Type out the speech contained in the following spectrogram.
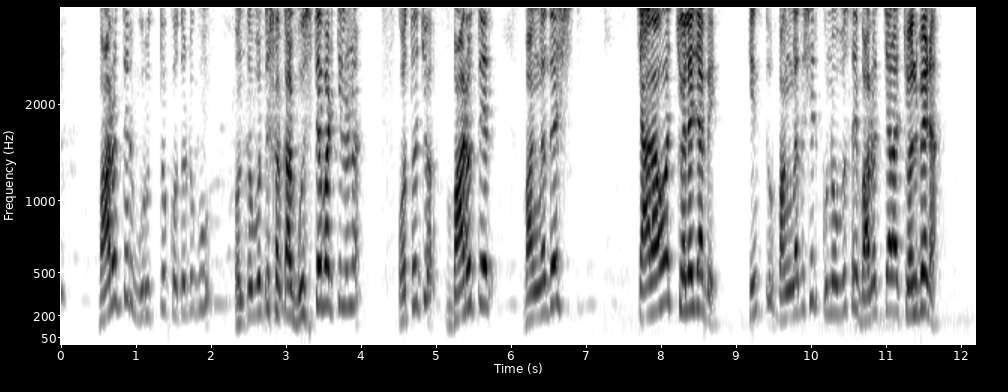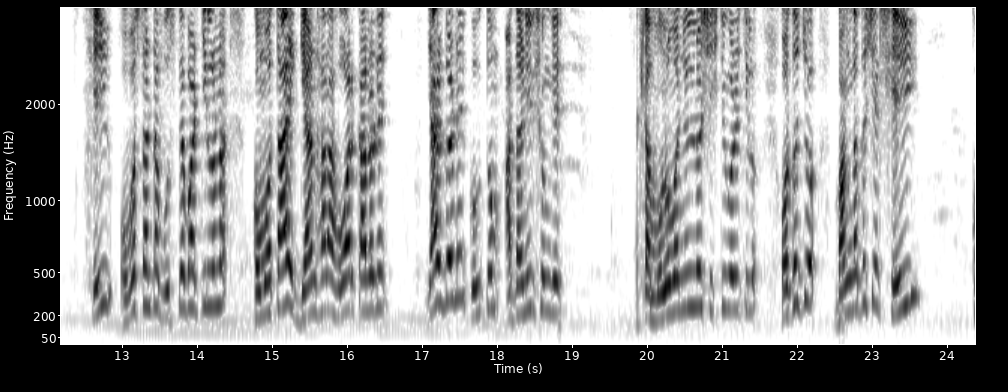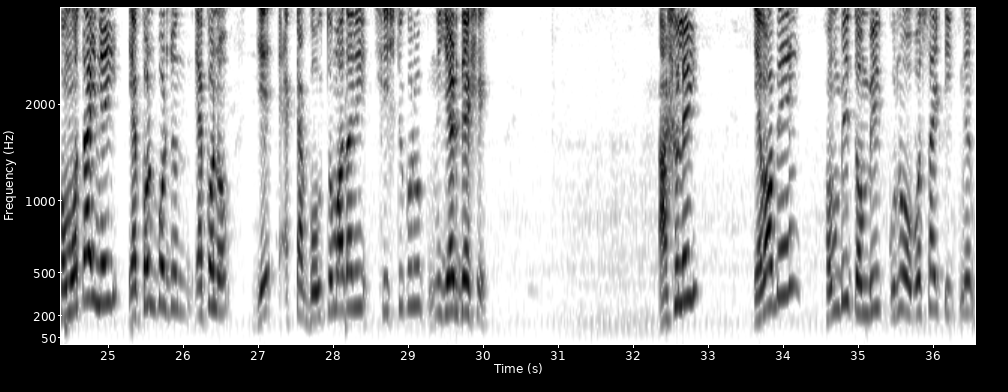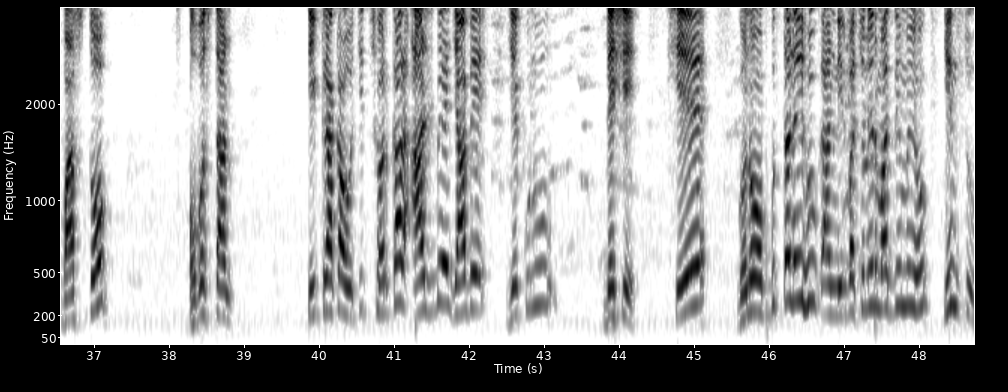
ভারতের গুরুত্ব কতটুকু অন্তর্বর্তী সরকার বুঝতে পারছিল না, অথচ ভারতের বাংলাদেশ চারাও চলে যাবে, কিন্তু বাংলাদেশের কোনো অবস্থায় ভারত চারা চলবে না। সেই অবস্থানটা বুঝতে পারছিল না, ক্ষমতায় জ্ঞান হারা হওয়ার কারণে যার কারণে গৌতম আদানির সঙ্গে একটা মনোমালিন্য সৃষ্টি করেছিল। অথচ বাংলাদেশের সেই ক্ষমতাই নেই এখন পর্যন্ত এখনও যে একটা গৌতম আদানি সৃষ্টি করুক নিজের দেশে। আসলেই এভাবে হম্বি তম্বি কোনো অবস্থায় ঠিক বাস্তব অবস্থান ঠিক রাখা উচিত। সরকার আসবে, যাবে যে কোনো দেশে। সে গণ অভ্যুত্থানেই হোক আর নির্বাচনের মাধ্যমেই হোক, কিন্তু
